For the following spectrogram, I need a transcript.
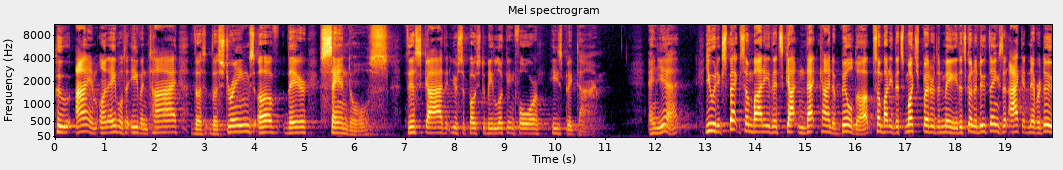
who I am unable to even tie the, the strings of their sandals. This guy that you're supposed to be looking for, he's big time. And yet, you would expect somebody that's gotten that kind of buildup, somebody that's much better than me, that's going to do things that I could never do,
